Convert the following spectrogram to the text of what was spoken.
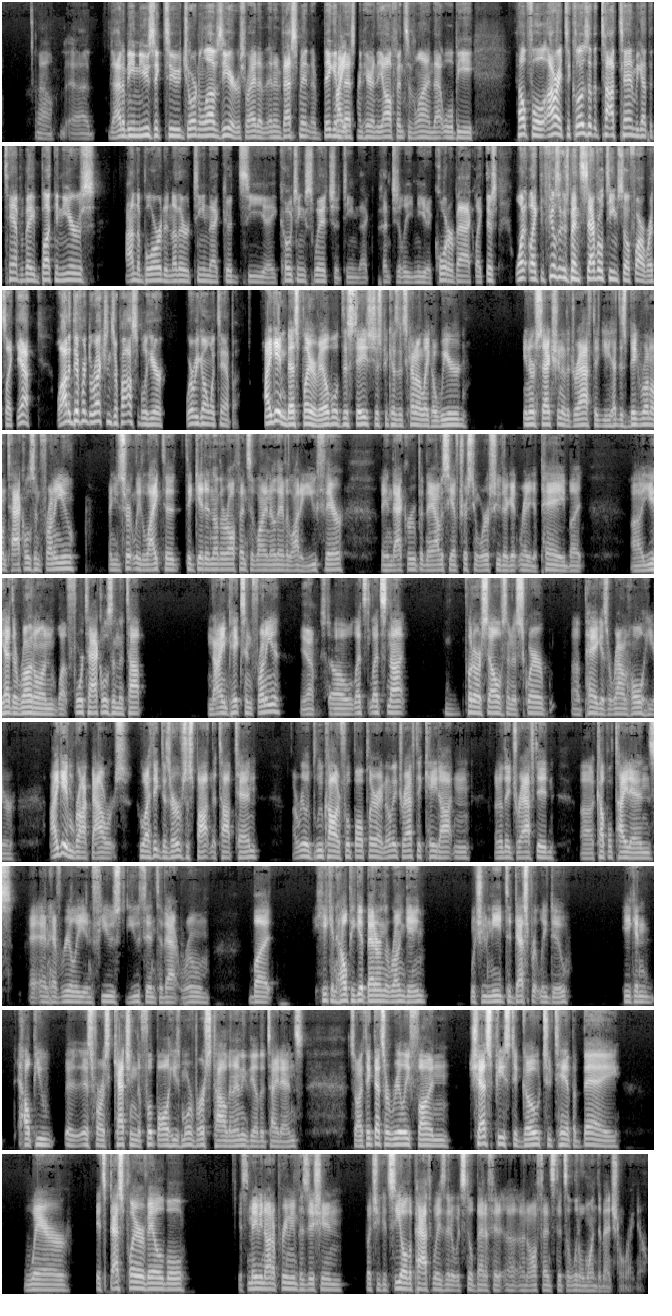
Well, uh, that'll be music to Jordan Love's ears, right? An investment, a big investment right. here in the offensive line that will be helpful. All right, to close at the top 10, we got the Tampa Bay Buccaneers on the board. Another team that could see a coaching switch, a team that potentially need a quarterback. Like there's one, like it feels like there's been several teams so far where it's like, yeah, a lot of different directions are possible here. Where are we going with Tampa? I gave him best player available at this stage just because it's kind of like a weird intersection of the draft that you had this big run on tackles in front of you, and you certainly like to to get another offensive line. I know they have a lot of youth there in that group, and they obviously have Tristan Wirfs who they're getting ready to pay. But uh, you had to run on what four tackles in the top nine picks in front of you. Yeah. So let's let's not put ourselves in a square uh, peg as a round hole here. I gave him Brock Bowers, who I think deserves a spot in the top 10. A really blue collar football player. I know they drafted Cade Otton. I know they drafted uh, a couple tight ends and have really infused youth into that room. But he can help you get better in the run game, which you need to desperately do. He can help you as far as catching the football. He's more versatile than any of the other tight ends. So I think that's a really fun chess piece to go to Tampa Bay where it's best player available. It's maybe not a premium position, but you could see all the pathways that it would still benefit uh, an offense that's a little one dimensional right now.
